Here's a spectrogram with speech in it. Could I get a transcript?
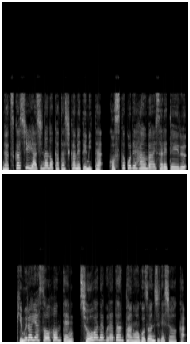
懐かしい味なのか確かめてみた。コストコで販売されている。木村屋総本店昭和なグラタンパンをご存知でしょうか？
